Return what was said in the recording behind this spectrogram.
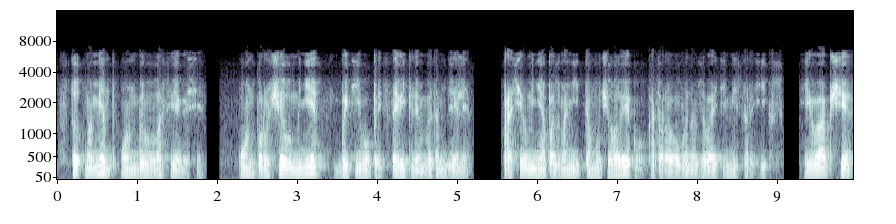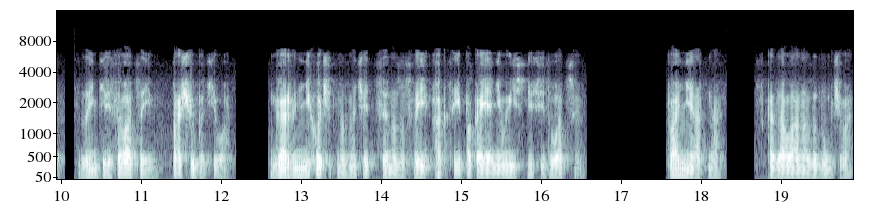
В тот момент он был в Лас-Вегасе. Он поручил мне быть его представителем в этом деле. Просил меня позвонить тому человеку, которого вы называете мистер Икс. И вообще, заинтересоваться им, прощупать его. Гарвин не хочет назначать цену за свои акции, пока я не выясню ситуацию. Понятно, сказала она задумчиво.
